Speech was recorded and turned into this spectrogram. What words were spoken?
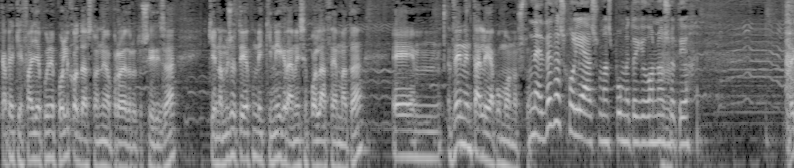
κάποια κεφάλια που είναι πολύ κοντά στο νέο πρόεδρο του ΣΥΡΙΖΑ και νομίζω ότι έχουν κοινή γραμμή σε πολλά θέματα, ε, μ, δεν είναι τα λέει από μόνος του. Ναι, δεν θα σχολιάσουμε, ας πούμε, το γεγονός ότι. ο- Δεν,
